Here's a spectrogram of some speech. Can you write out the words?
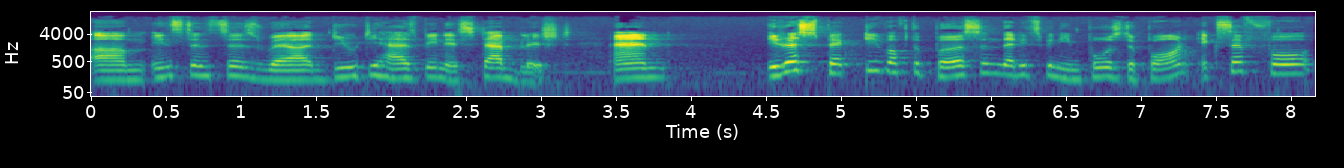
um, instances where duty has been established and irrespective of the person that it's been imposed upon, except for,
